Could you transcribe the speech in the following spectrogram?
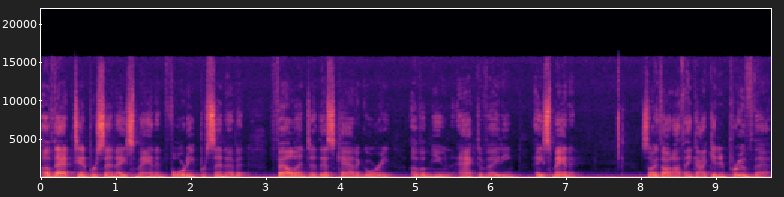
Of that 10% acemannan, 40% of it fell into this category of immune activating acemannan. So he thought, I think I can improve that.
